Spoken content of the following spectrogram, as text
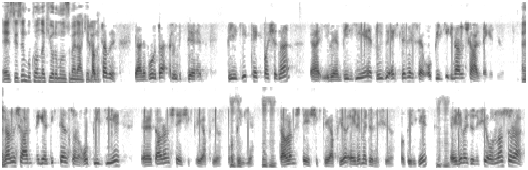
E, sizin bu konudaki yorumunuzu merak ediyorum. Tabii tabii. Yani burada de, bilgi tek başına yani bilgiye duygu eklenirse o bilgi inanış haline geliyor. Evet. İnanış haline geldikten sonra o bilgiyi e, davranış değişikliği yapıyor Hı o hı. bilgi. Hı hı, Davranış değişikliği yapıyor, eyleme dönüşüyor o bilgi. hı hı. Eyleme dönüşüyor. Ondan sonra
